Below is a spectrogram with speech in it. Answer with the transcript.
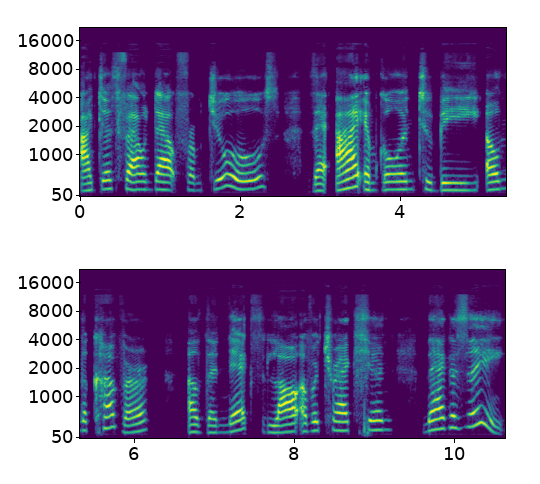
I just found out from Jules that I am going to be on the cover of the next Law of Attraction magazine.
